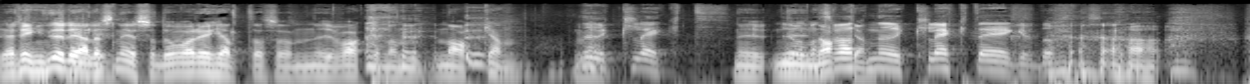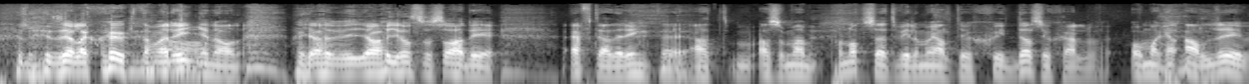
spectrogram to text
Jag ringde dig alldeles nyss och då var du helt alltså nyvaken och naken. Nej, Nykläckt. ny, Jonas var ett nykläckt ägg då. Det är så jävla sjukt när man Ja. ringer någon. Jag, jag och Jonsson sa det efter jag hade ringt dig, att alltså man, på något sätt vill man ju alltid skydda sig själv. Och man kan aldrig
